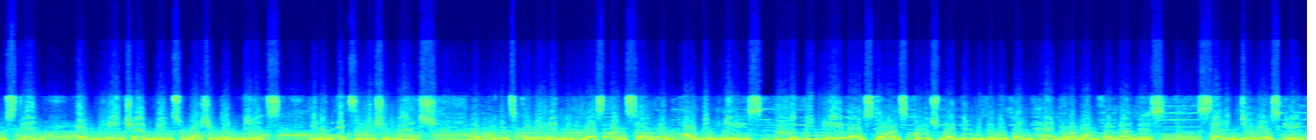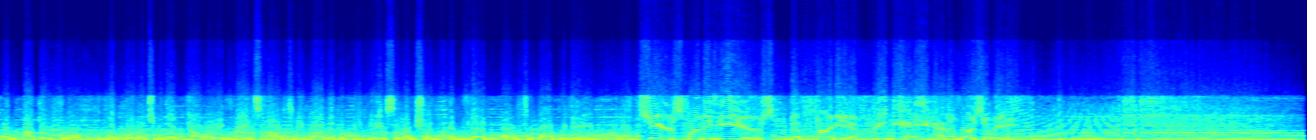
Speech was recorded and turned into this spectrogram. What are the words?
against then NBA champions Washington Bullets in an exhibition match. The Bullets paraded with Wes Unseld and Elvin Hayes. The PBA All-Stars, coached by David Dalupan, had Ramon Fernandez, Sonny Jaworski, and Atoy Co. The Bullets, with their towering heights, out-rebounded the PBA selection and led all throughout the game. Cheers for the years! The 30th PBA anniversary!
